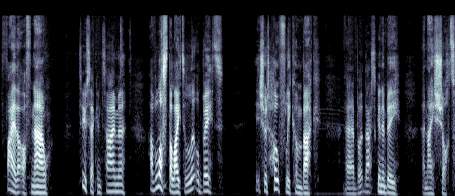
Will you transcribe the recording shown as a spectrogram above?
fire that off now. Two second timer. I've lost the light a little bit. It should hopefully come back, uh, but that's gonna be a nice shot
